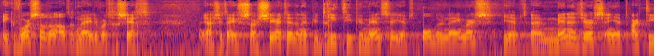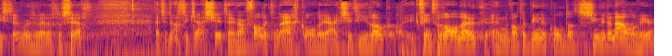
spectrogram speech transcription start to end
ik worstel dan altijd mee. Er wordt gezegd... Ja, als je het even sorteert, hè, dan heb je drie typen mensen. Je hebt ondernemers, je hebt eh, managers en je hebt artiesten, wordt er wel eens gezegd. En toen dacht ik, ja shit, waar val ik dan eigenlijk onder? Ja, ik zit hier ook, ik vind het vooral leuk. En wat er binnenkomt, dat zien we daarna wel weer.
